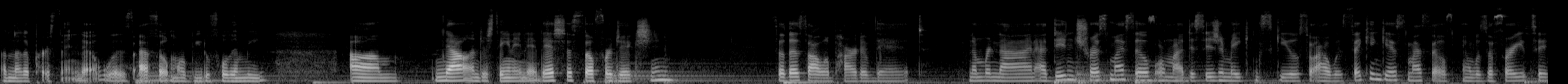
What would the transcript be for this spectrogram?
another person that was, I felt more beautiful than me. Um, now understanding that that's just self rejection. So that's all a part of that. Number nine, I didn't trust myself or my decision making skills, so I would second guess myself and was afraid to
